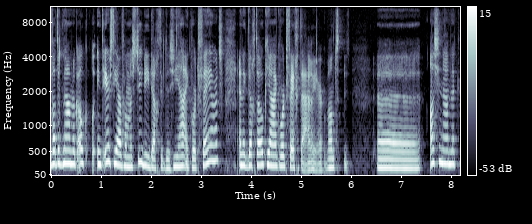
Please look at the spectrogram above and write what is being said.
wat ik namelijk ook in het eerste jaar van mijn studie dacht ik dus ja, ik word veearts. En ik dacht ook ja, ik word vegetariër. Want uh, als je namelijk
